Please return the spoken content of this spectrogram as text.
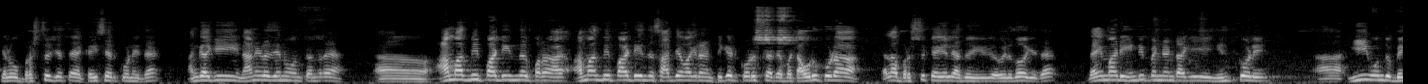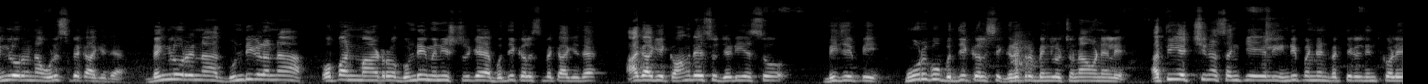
ಕೆಲವು ಭ್ರಷ್ಟರ ಜೊತೆ ಕೈ ಸೇರ್ಕೊಂಡಿದೆ. ಹಂಗಾಗಿ ನಾನು ಹೇಳೋದೇನು ಅಂತಂದ್ರೆ ಆಮ್ ಆದ್ಮಿ ಪಾರ್ಟಿಯಿಂದ ಪರ, ಆಮ್ ಆದ್ಮಿ ಪಾರ್ಟಿಯಿಂದ ಸಾಧ್ಯವಾಗಿ ನಾನು ಟಿಕೆಟ್ ಕೊಡಿಸ್ತಾ ಬಟ್ ಅವರು ಕೂಡ ಎಲ್ಲ ಭ್ರಷ್ಟ ಕೈಯಲ್ಲಿ ಅದು ಇಳಿದೋಗಿದೆ. ದಯಮಾಡಿ ಇಂಡಿಪೆಂಡೆಂಟ್ ಆಗಿ ನಿಂತ್ಕೊಳ್ಳಿ. ಈ ಒಂದು ಬೆಂಗಳೂರನ್ನ ಉಳಿಸ್ಬೇಕಾಗಿದೆ. ಬೆಂಗಳೂರಿನ ಗುಂಡಿಗಳನ್ನ ಓಪನ್ ಮಾಡಿರೋ ಗುಂಡಿ ಮಿನಿಸ್ಟರ್ಗೆ ಬುದ್ಧಿ ಕಲಿಸ್ಬೇಕಾಗಿದೆ. ಹಾಗಾಗಿ ಕಾಂಗ್ರೆಸ್ ಜೆಡಿಎಸ್ ಬಿಜೆಪಿ ಮೂರಿಗೂ ಬುದ್ಧಿ ಕಲಿಸಿ ಗ್ರೇಟರ್ ಬೆಂಗಳೂರು ಚುನಾವಣೆಯಲ್ಲಿ ಅತಿ ಹೆಚ್ಚಿನ ಸಂಖ್ಯೆಯಲ್ಲಿ ಇಂಡಿಪೆಂಡೆಂಟ್ ವ್ಯಕ್ತಿಗಳು ನಿಂತ್ಕೊಳ್ಳಿ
